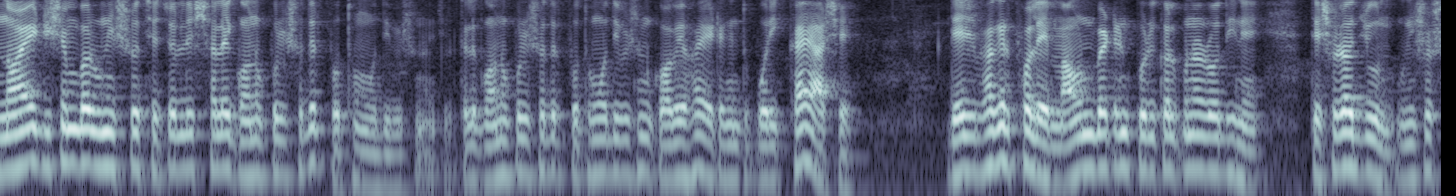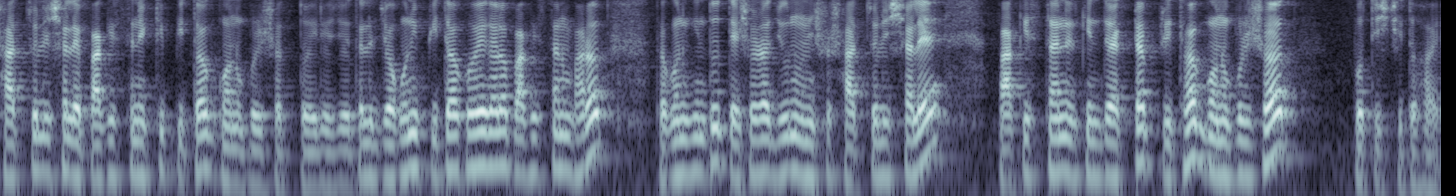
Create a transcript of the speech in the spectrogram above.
নয় ডিসেম্বর উনিশশো ছেচল্লিশ সালে গণপরিষদের প্রথম অধিবেশন হয়েছিল। তাহলে গণপরিষদের প্রথম অধিবেশন কবে হয়? এটা কিন্তু পরীক্ষায় আসে। দেশভাগের ফলে মাউন্টব্যাটেন পরিকল্পনার অধীনে তেসরা জুন উনিশশো সাতচল্লিশ সালে পাকিস্তান একটি পৃথক গণপরিষদ তৈরি হয়েছিল। তাহলে যখনই পৃথক হয়ে গেল পাকিস্তান, ভারত, তখন কিন্তু তেসরা জুন উনিশশো সাতচল্লিশ সালে পাকিস্তানের কিন্তু একটা পৃথক গণপরিষদ প্রতিষ্ঠিত হয়।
